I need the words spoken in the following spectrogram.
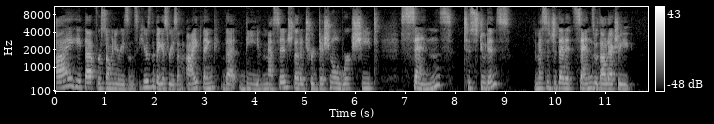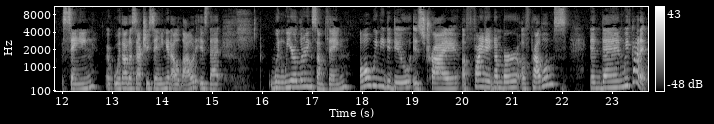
I hate that for so many reasons. Here's the biggest reason. I think that the message that a traditional worksheet sends to students, the message that it sends without actually saying, without us actually saying it out loud, is that when we are learning something, all we need to do is try a finite number of problems and then we've got it.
